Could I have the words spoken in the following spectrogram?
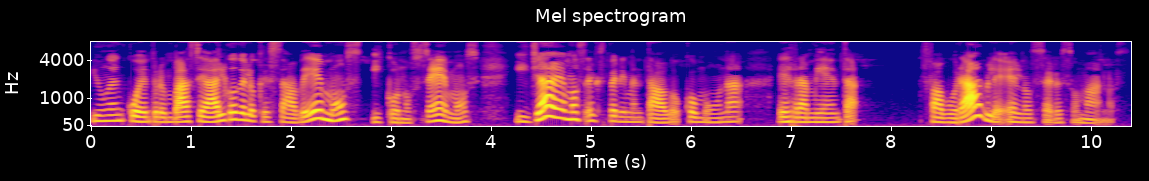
y un encuentro en base a algo de lo que sabemos y conocemos y ya hemos experimentado como una herramienta favorable en los seres humanos.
